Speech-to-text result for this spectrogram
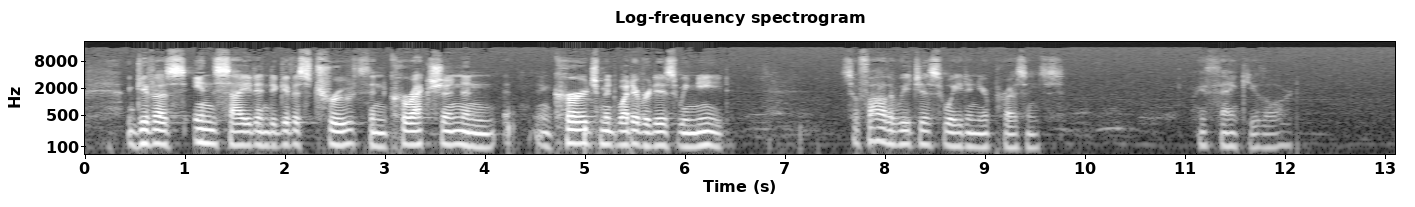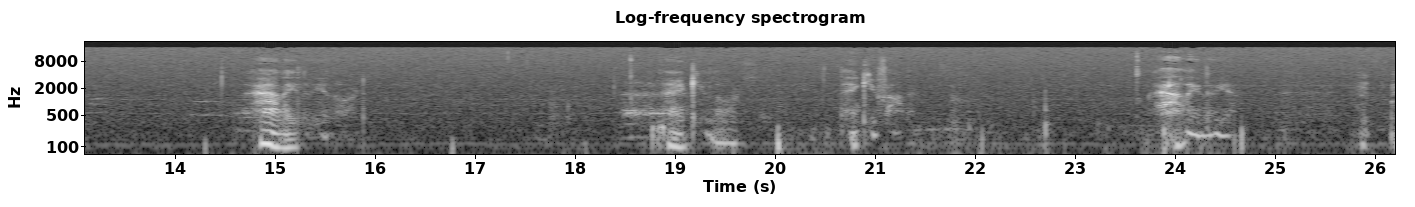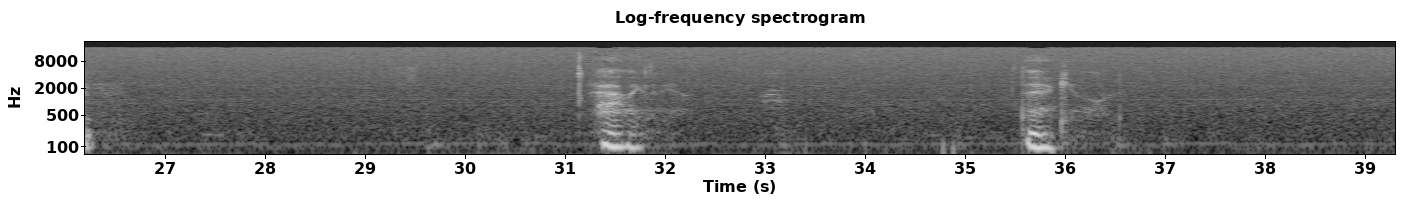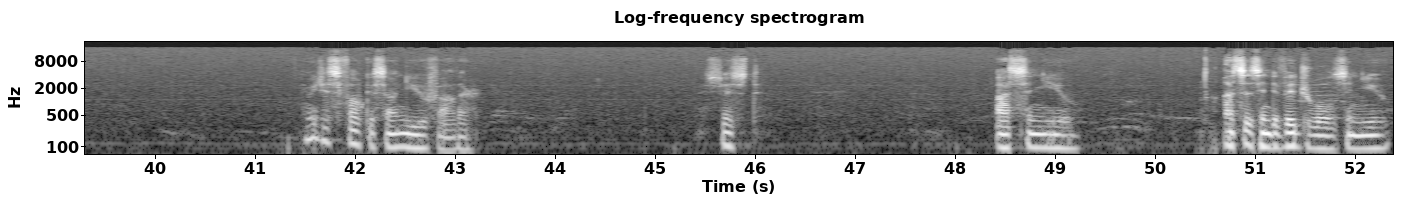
give us insight and to give us truth and correction and encouragement, whatever it is we need. So, Father, we just wait in your presence. We thank you, Lord. Hallelujah. We just focus on you, Father? It's just us and you, us as individuals and you.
